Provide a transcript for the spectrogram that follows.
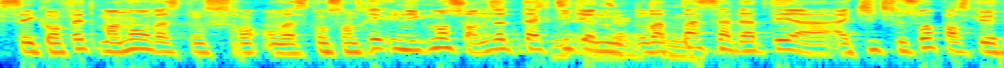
c'est qu'en fait maintenant on va se concentrer, on va se concentrer uniquement sur notre tactique à nous. On va Exactement. pas s'adapter à, à qui que ce soit parce que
